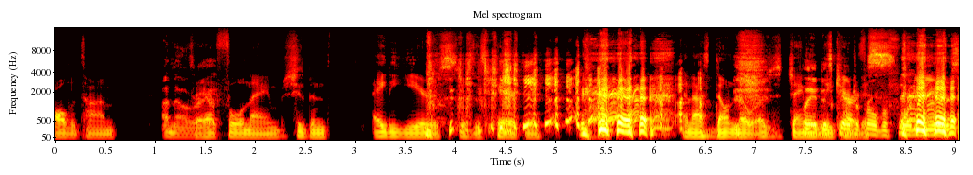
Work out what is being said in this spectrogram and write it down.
all the time. I know, Say her full name. She's been eighty years as this character. and I don't know her. Just Jamie Played Lee this character for Curtis. over 40 years.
